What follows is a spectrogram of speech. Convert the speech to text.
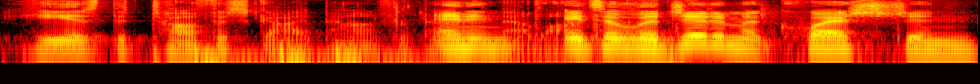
he is the toughest guy pound for pound And in that it's a legitimate question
